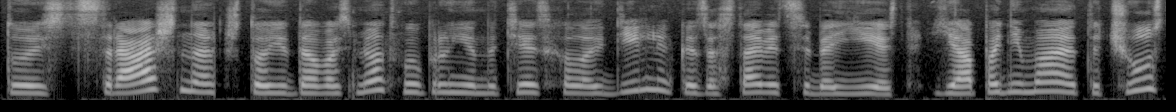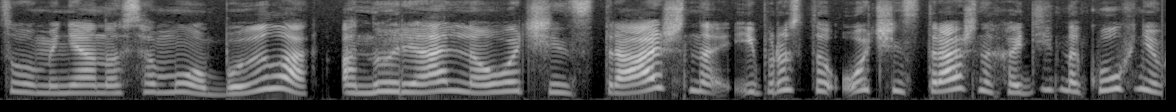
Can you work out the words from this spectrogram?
То есть страшно, что еда возьмет, выпрыгнет на тебя из холодильника и заставит себя есть. Я понимаю это чувство, у меня оно само было, оно реально очень страшно, и просто очень страшно ходить на кухню.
